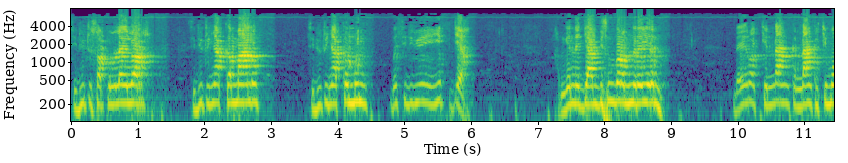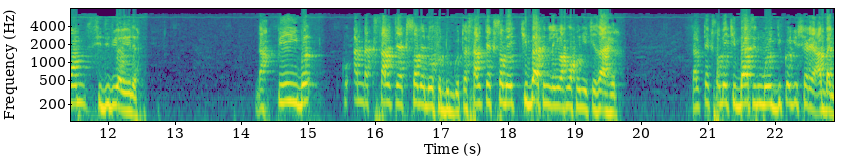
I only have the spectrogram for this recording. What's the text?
si diitu sopp lu lay lor si diitu ñàkk a maandu si diitu ñàkk a muñ ba si diit yooyu yëpp jeex xam ngeen ne jaam bi suñu borom nar a yërëm day rocc ndànk ndànk ci moom si diit yooyu la ndax pays ba ku ànd ak salteeg sobe doo fa dugg te salteeg sobe ci baatin lañu wax waxuñu ci zahir salteeg sobe ci baatin mooy jikko ju sharia bañ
